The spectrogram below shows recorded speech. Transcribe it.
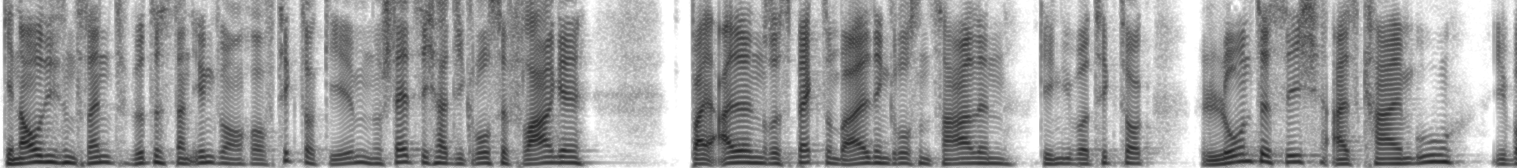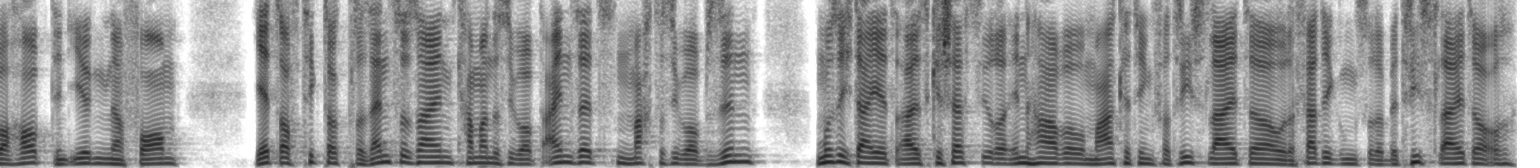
genau diesen Trend wird es dann irgendwann auch auf TikTok geben. Nur stellt sich halt die große Frage, bei allen Respekt und bei all den großen Zahlen gegenüber TikTok, lohnt es sich als KMU überhaupt in irgendeiner Form jetzt auf TikTok präsent zu sein? Kann man das überhaupt einsetzen? Macht das überhaupt Sinn? Muss ich da jetzt als Geschäftsführer, Inhaber, Marketing, Vertriebsleiter oder Fertigungs- oder Betriebsleiter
